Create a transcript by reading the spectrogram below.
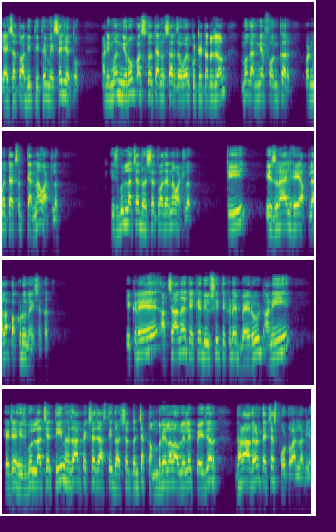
यायचा तो आधी तिथे मेसेज येतो. आणि मग निरोप असतो त्यानुसार जवळ कुठेतरी जाऊन मग अन्य फोन कर. पण मग त्याचं त्यांना वाटलं. हिजबुल्लाच्या दहशतवाद्यांना वाटलं की इस्रायल हे आपल्याला पकडू नाही शकत. इकडे अचानक एके दिवशी तिकडे बेरूट आणि हे जे हिजबुल्लाचे तीन हजारपेक्षा जास्ती दहशत त्यांच्या कंबरेला लावलेले पेजर धडाधड त्याचे स्फोट व्हायला लागले.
